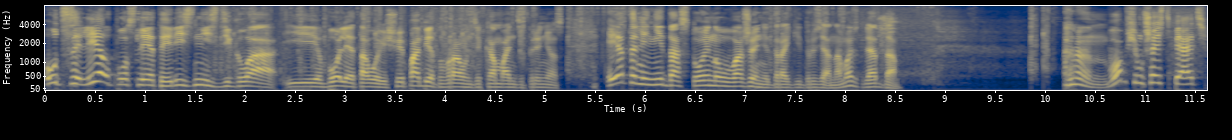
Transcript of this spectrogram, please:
уцелел после этой резни с дигла. И более того, еще и победу в раунде команде принес. Это ли недостойно уважения, дорогие друзья? На мой взгляд, да. В общем, 6-5.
